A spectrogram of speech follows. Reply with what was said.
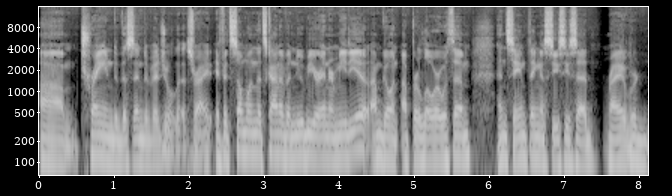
um, trained this individual is, right? If it's someone that's kind of a newbie or intermediate, I'm going upper lower with them. And same thing as CC said, right? We're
